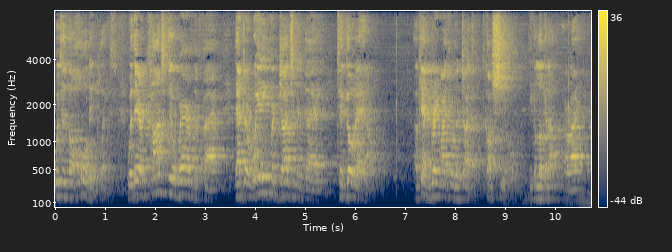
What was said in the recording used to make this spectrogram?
which is the holding place, where they are consciously aware of the fact that they're waiting for Judgment Day to go to hell. Okay, the great white throne of judgment. It's called Sheol. You can look it up, all right?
